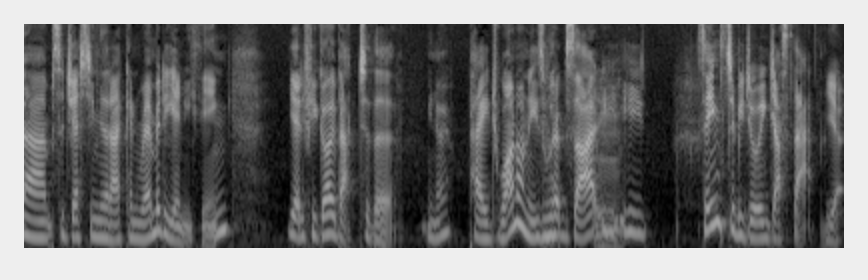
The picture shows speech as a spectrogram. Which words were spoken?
um, suggesting that I can remedy anything. Yet if you go back to the, you know, page one on his website, he, he seems to be doing just that. Yeah.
